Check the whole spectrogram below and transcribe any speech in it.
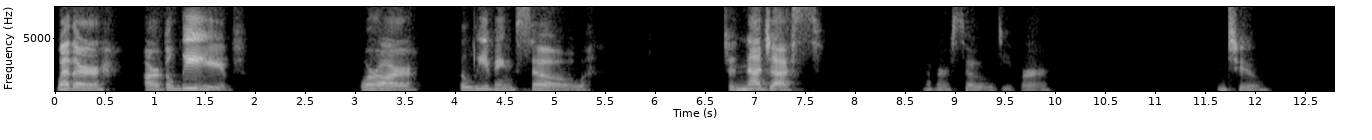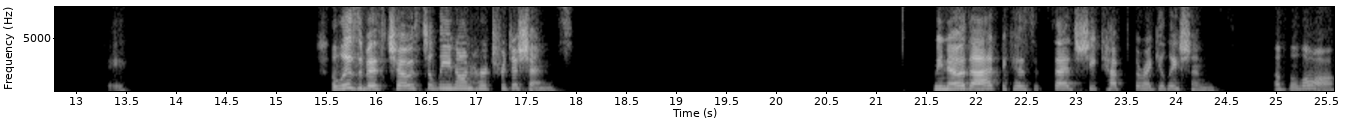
whether our believe or our believing so to nudge us ever so deeper into faith. Elizabeth chose to lean on her traditions. We know that because it said she kept the regulations of the law.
